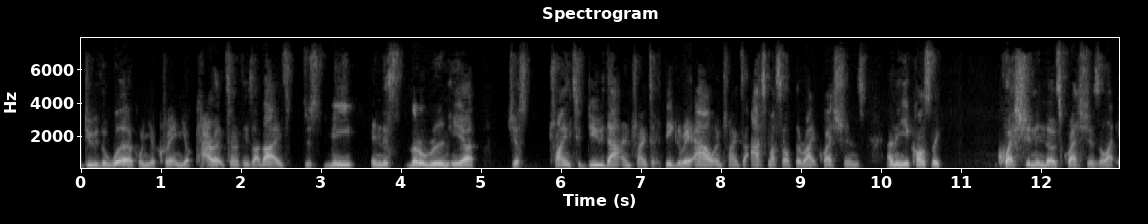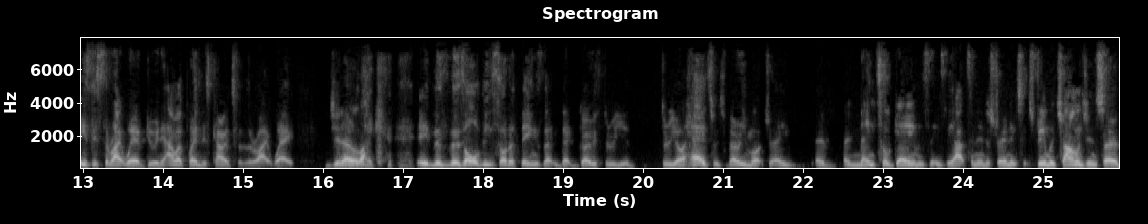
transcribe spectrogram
do the work when you're creating your character and things like that. It's just me in this little room here, just trying to do that and trying to figure it out and trying to ask myself the right questions. And then you're constantly questioning those questions like, is this the right way of doing it? Am I playing this character the right way? Do you know, like it, there's, there's all these sort of things that, that go through you, through your head. So it's very much a a, a mental game is, is the acting industry, and it's extremely challenging. So,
